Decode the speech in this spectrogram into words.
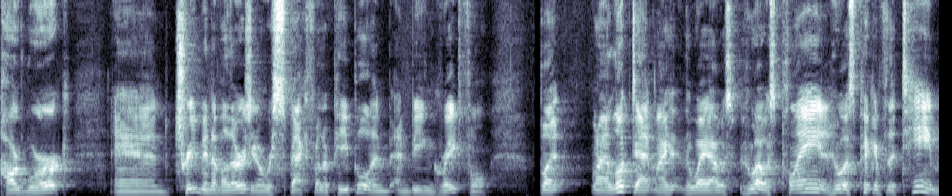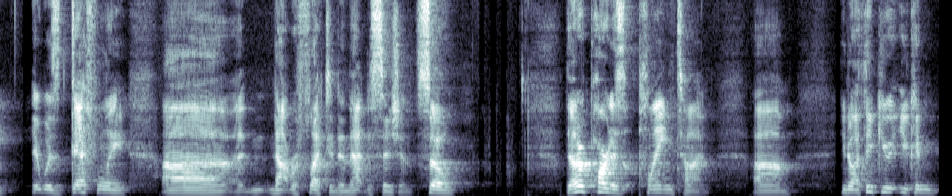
hard work and treatment of others, you know, respect for other people and, and being grateful. But when I looked at my the way I was who I was playing and who I was picking for the team, it was definitely uh, not reflected in that decision. So the other part is playing time. Um, you know, I think you, you can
